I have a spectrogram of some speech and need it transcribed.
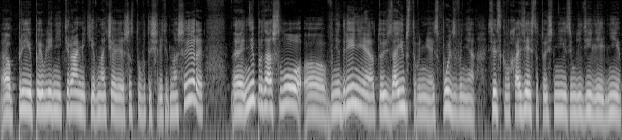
при появлении керамики в начале шестого тысячелетия до нашей эры э, не произошло э, внедрение, то есть заимствование, использование сельского хозяйства, то есть ни земледелия, ни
